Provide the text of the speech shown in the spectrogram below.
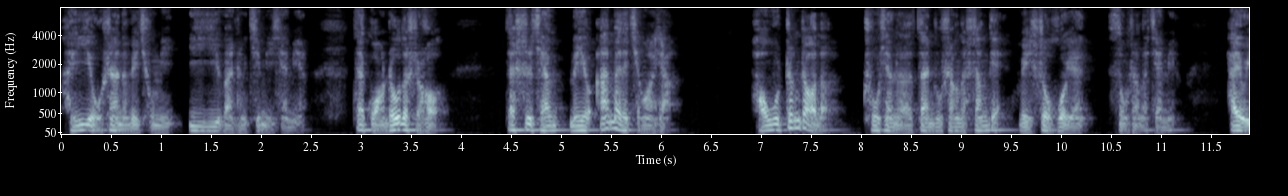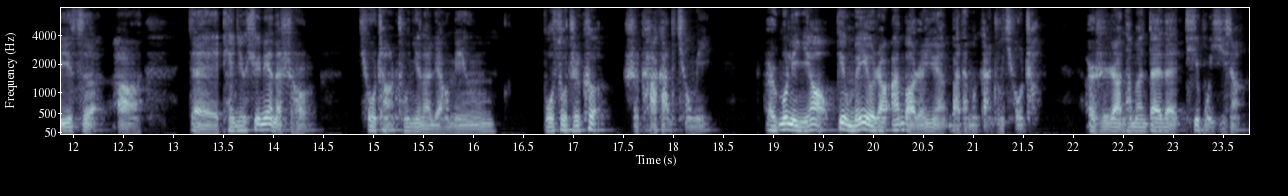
很友善的为球迷一一完成亲笔签名。在广州的时候，在事前没有安排的情况下，毫无征兆的出现了赞助商的商店，为售货员送上了签名。还有一次啊，在天津训练的时候，球场冲进了两名不速之客，是卡卡的球迷，而穆里尼奥并没有让安保人员把他们赶出球场，而是让他们待在替补席上，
